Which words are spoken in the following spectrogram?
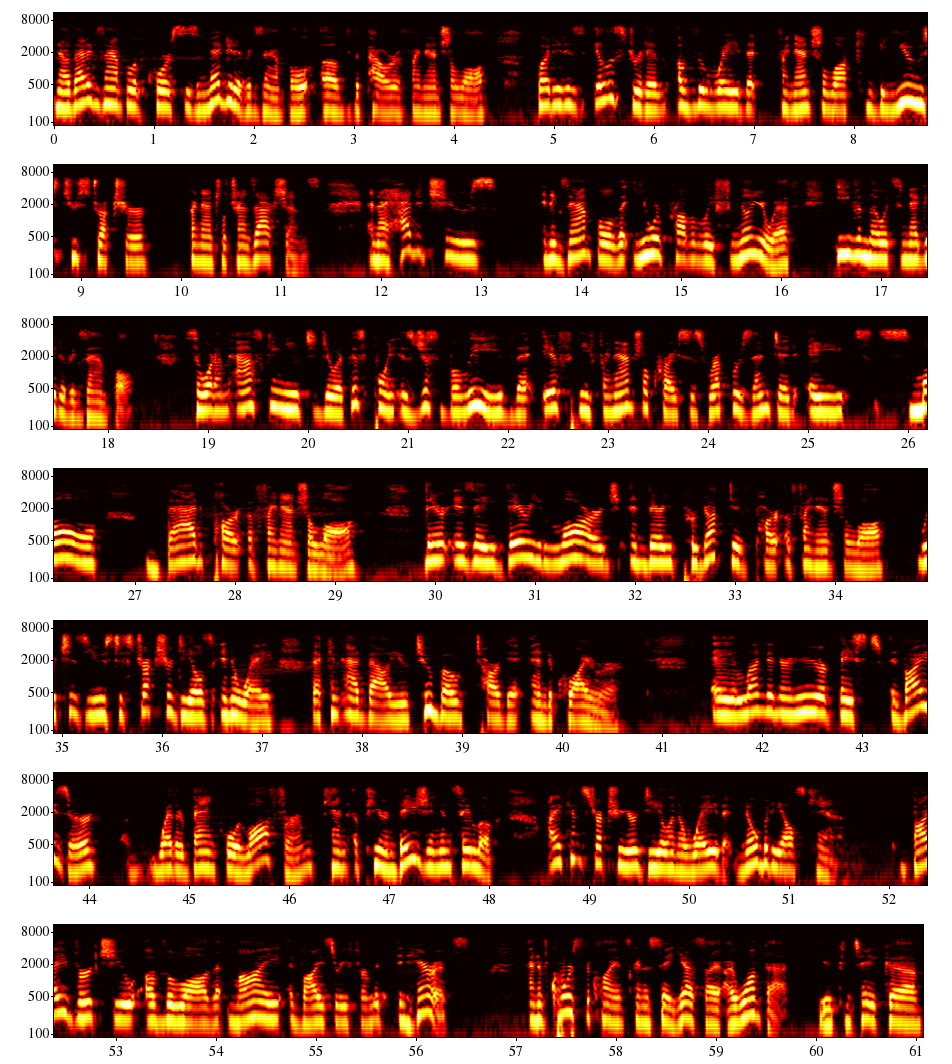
Now, that example, of course, is a negative example of the power of financial law, but it is illustrative of the way that financial law can be used to structure financial transactions. And I had to choose an example that you were probably familiar with, even though it's a negative example. So what I'm asking you to do at this point is just believe that if the financial crisis represented a small bad part of financial law, there is a very large and very productive part of financial law which is used to structure deals in a way that can add value to both target and acquirer. A London or New York based advisor whether bank or law firm, can appear in Beijing and say, look, I can structure your deal in a way that nobody else can by virtue of the law that my advisory firm inherits. And of course, the client's going to say, yes, I, I, want that. You can take a,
